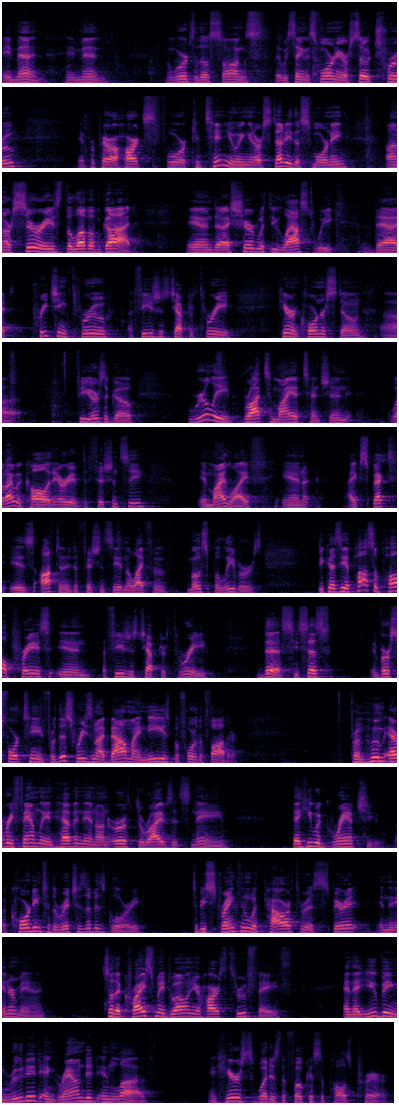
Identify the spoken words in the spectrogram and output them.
Amen. Amen. The words of those songs that we sang this morning are so true and prepare our hearts for continuing in our study this morning on our series, The Love of God. And I shared with you last week that preaching through Ephesians chapter 3 here in Cornerstone uh, a few years ago really brought to my attention what I would call an area of deficiency in my life. And I expect is often a deficiency in the life of most believers because the Apostle Paul prays in Ephesians chapter 3 this. He says in verse 14, For this reason I bow my knees before the Father, from whom every family in heaven and on earth derives its name, that he would grant you, according to the riches of his glory, to be strengthened with power through his Spirit in the inner man, so that Christ may dwell in your hearts through faith and that you being rooted and grounded in love, and here's what is the focus of Paul's prayer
